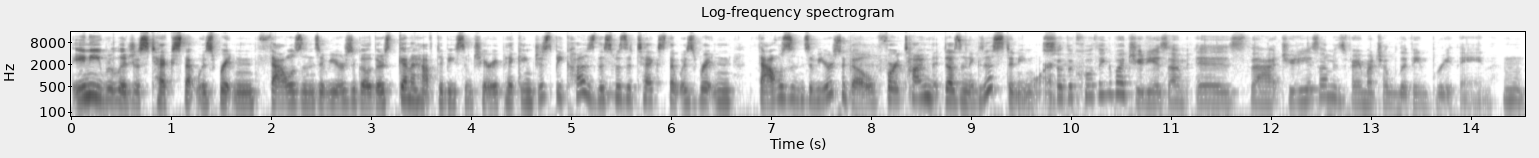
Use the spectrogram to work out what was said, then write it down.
any religious text that was written thousands of years ago, there's going to have to be some cherry picking just because this was a text that was written thousands of years ago for a time that doesn't exist anymore. So the cool thing about Judaism is that Judaism is very much a living, breathing mm.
